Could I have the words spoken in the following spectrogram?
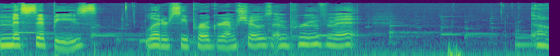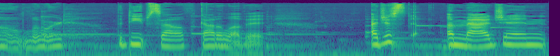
Mississippi's literacy program shows improvement. Oh, Lord. The Deep South, gotta love it. I just imagine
